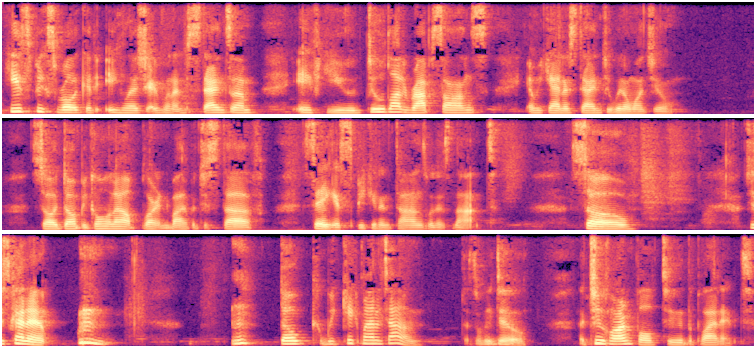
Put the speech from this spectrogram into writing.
he speaks really good English. Everyone understands him. If you do a lot of rap songs and we can't understand you, we don't want you. So don't be going out blurting about a bunch of stuff, saying it's speaking in tongues when it's not. So just kind of don't we kick them out of town. That's what we do. They're too harmful to the planet.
